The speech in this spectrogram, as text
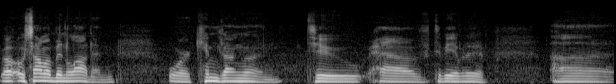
Osama bin Laden or Kim Jong Un to have to be able to uh,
